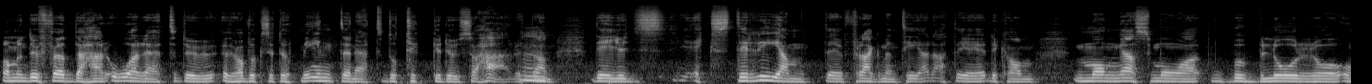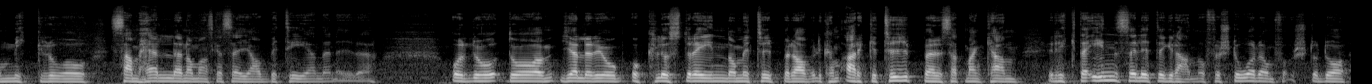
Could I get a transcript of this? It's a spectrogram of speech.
om men du är född det här året, du, du har vuxit upp med internet, då tycker du så här. Utan det är ju extremt eh, fragmenterat. Det är liksom många små bubblor och, och mikrosamhällen om man ska säga av beteenden i det. Och då, då gäller det att, att klustra in dem i typer av liksom arketyper så att man kan rikta in sig lite grann och förstå dem först. Och då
